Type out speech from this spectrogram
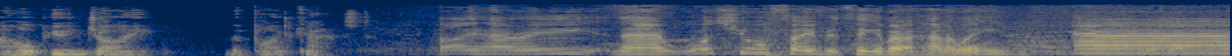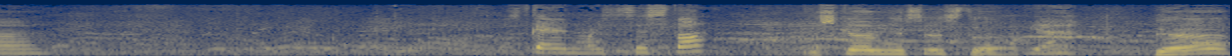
I hope you enjoy the podcast. Hi, Harry. Now, what's your favourite thing about Halloween? Uh, scaring my sister. You're scaring your sister. Yeah. Yeah?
